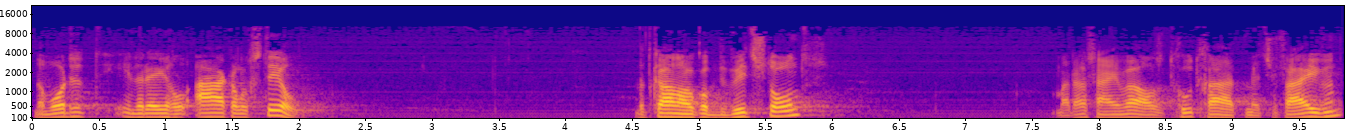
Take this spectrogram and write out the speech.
dan wordt het in de regel akelig stil. Dat kan ook op de bidstond. Maar daar zijn we, als het goed gaat, met z'n vijven.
